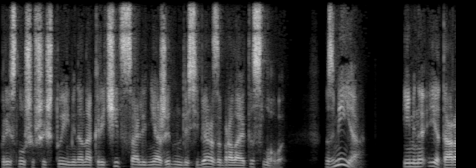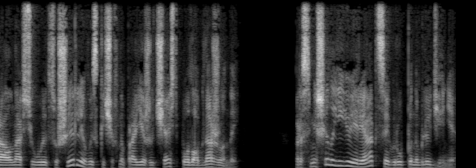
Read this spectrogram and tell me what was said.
Прислушавшись, что именно она кричит, Салли неожиданно для себя разобрала это слово. «Змея». Именно это орала на всю улицу Ширли, выскочив на проезжую часть полуобнаженной. Рассмешила ее и реакция группы наблюдения.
